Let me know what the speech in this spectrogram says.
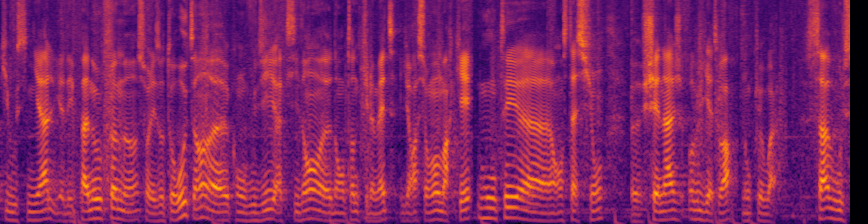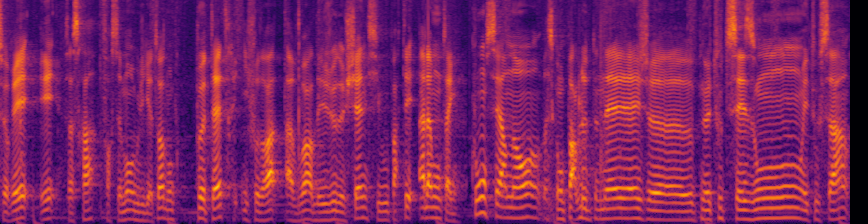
qui vous signalent. Il y a des panneaux comme hein, sur les autoroutes, hein, euh, quand on vous dit accident euh, dans tant de kilomètres. Il y aura sûrement marqué montée euh, en station, chaînage obligatoire. Donc voilà, ça vous le serez et ça sera forcément obligatoire. Donc peut-être il faudra avoir des jeux de chaîne si vous partez à la montagne. Concernant, parce qu'on parle de neige, euh, pneus toute saison et tout ça,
